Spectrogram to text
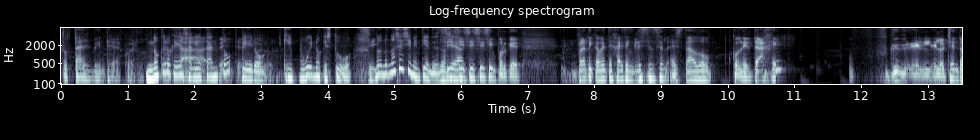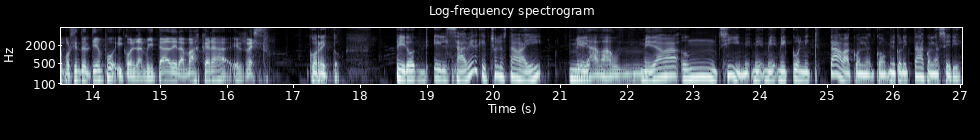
Totalmente de acuerdo. No creo que haya salido tanto, pero qué bueno que estuvo. Sí. No, no, no sé si me entiendes. sí, sea, sí, sí, sí, sí, porque prácticamente Hayden Christensen ha estado con el traje el, el 80% del tiempo y con la mitad de la máscara el resto. Correcto. Pero el saber que Cholo estaba ahí me me, daba un... me daba un. Sí, me, me- me- me conectaba con la, con- me conectaba con la serie.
